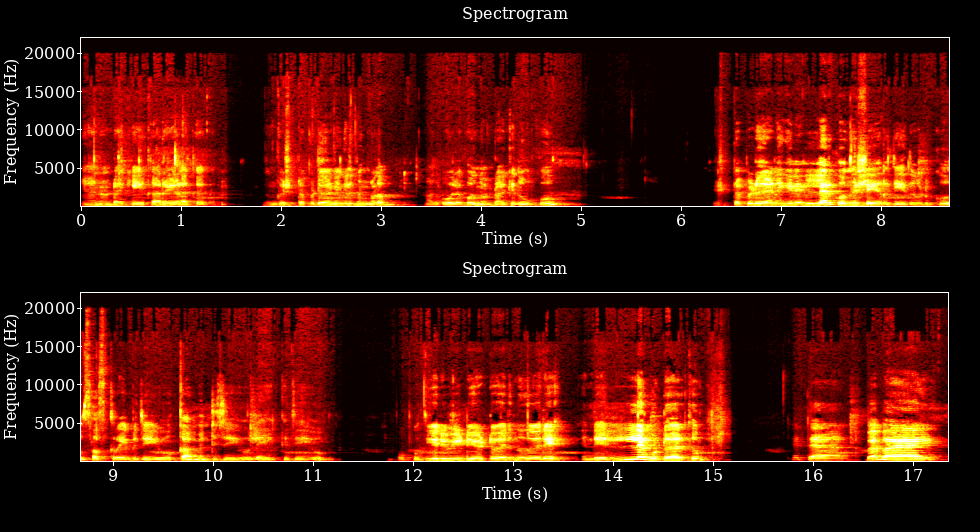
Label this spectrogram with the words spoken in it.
ഞാൻ ഉണ്ടാക്കിയ കറികളൊക്കെ നിങ്ങൾക്ക് ഇഷ്ടപ്പെടുകയാണെങ്കിൽ നിങ്ങളും അതുപോലൊക്കെ ഒന്ന് ഉണ്ടാക്കി നോക്കൂ. ഇഷ്ടപ്പെടുകയാണെങ്കിൽ എല്ലാവർക്കും ഒന്ന് ഷെയർ ചെയ്ത് കൊടുക്കൂ. സബ്സ്ക്രൈബ് ചെയ്യൂ കമന്റ് ചെയ്യൂ ലൈക്ക് ചെയ്യൂ. അപ്പോൾ പുതിയൊരു വീഡിയോ ആയിട്ട് വരുന്നതുവരെ എന്റെ എല്ലാ കൂട്ടുകാർക്കും ബൈ ബൈ.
